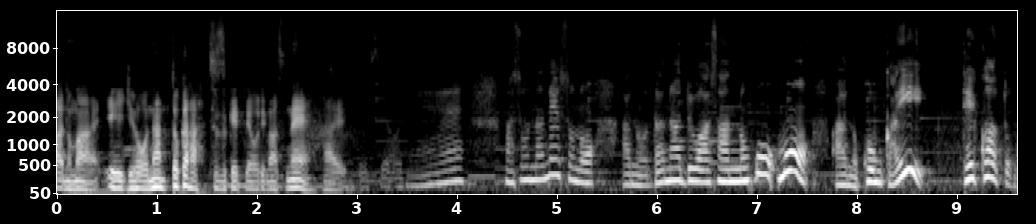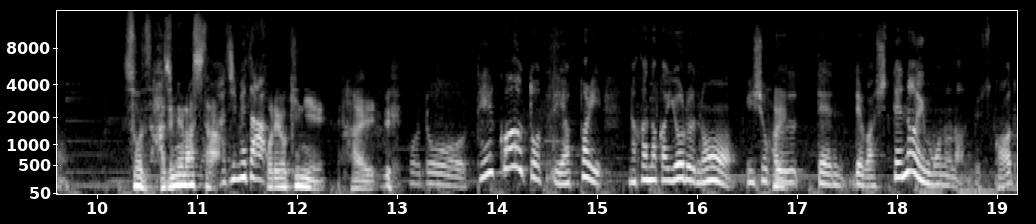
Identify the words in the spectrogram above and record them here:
あのまあ営業をなんとか続けておりますね。はい、ですよね。まあ、そんなねそのあのダナドゥアさんの方もあの今回テイクアウトのそうです。始めました。始めた。これを機に。はい。ほど。テイクアウトってやっぱりなかなか夜の飲食店ではしてないものなんですか、はい、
